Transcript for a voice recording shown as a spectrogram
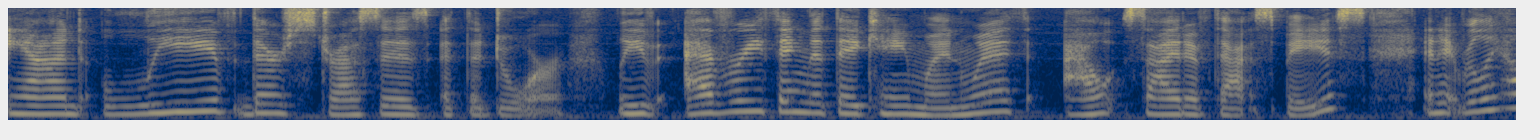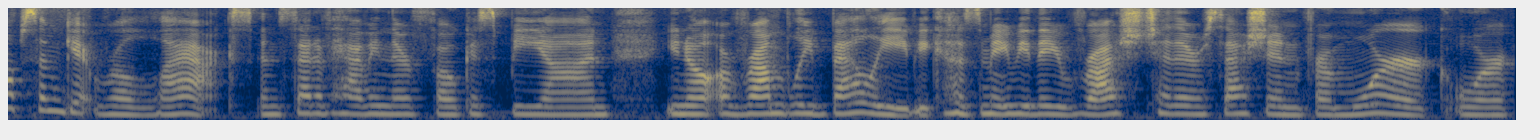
and leave their stresses at the door. Leave everything that they came in with outside of that space. And it really helps them get relaxed instead of having their focus be on, you know, a rumbly belly because maybe they rushed to their session from work or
